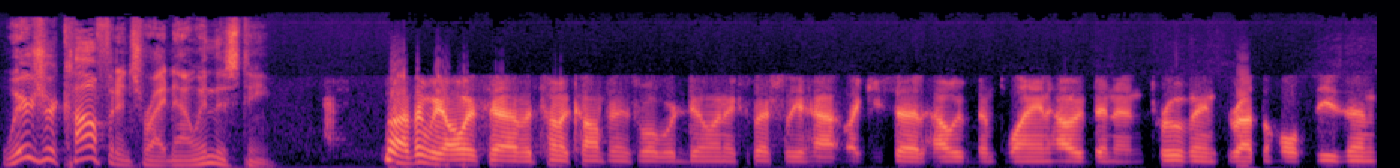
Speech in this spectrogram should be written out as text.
where's your confidence right now in this team? Well, I think we always have a ton of confidence what we're doing, especially how, like you said, how we've been playing, how we've been improving throughout the whole season.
